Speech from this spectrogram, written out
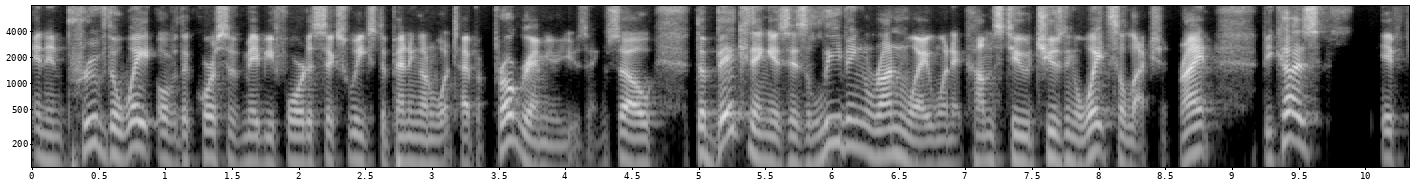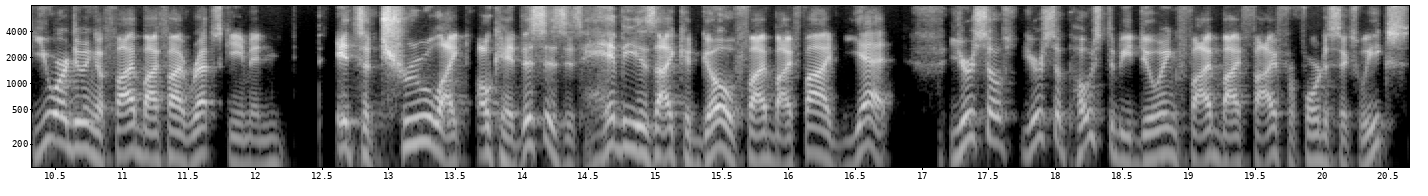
and improve the weight over the course of maybe 4 to 6 weeks depending on what type of program you're using. So the big thing is is leaving runway when it comes to choosing a weight selection, right? Because if you are doing a five by five rep scheme and it's a true like okay this is as heavy as i could go five by five yet you're so you're supposed to be doing five by five for four to six weeks.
